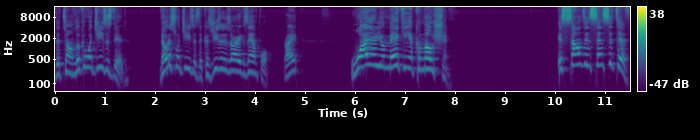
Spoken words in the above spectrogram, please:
the tone. Look at what Jesus did. Notice what Jesus did, because Jesus is our example, right? Why are you making a commotion? It sounds insensitive.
